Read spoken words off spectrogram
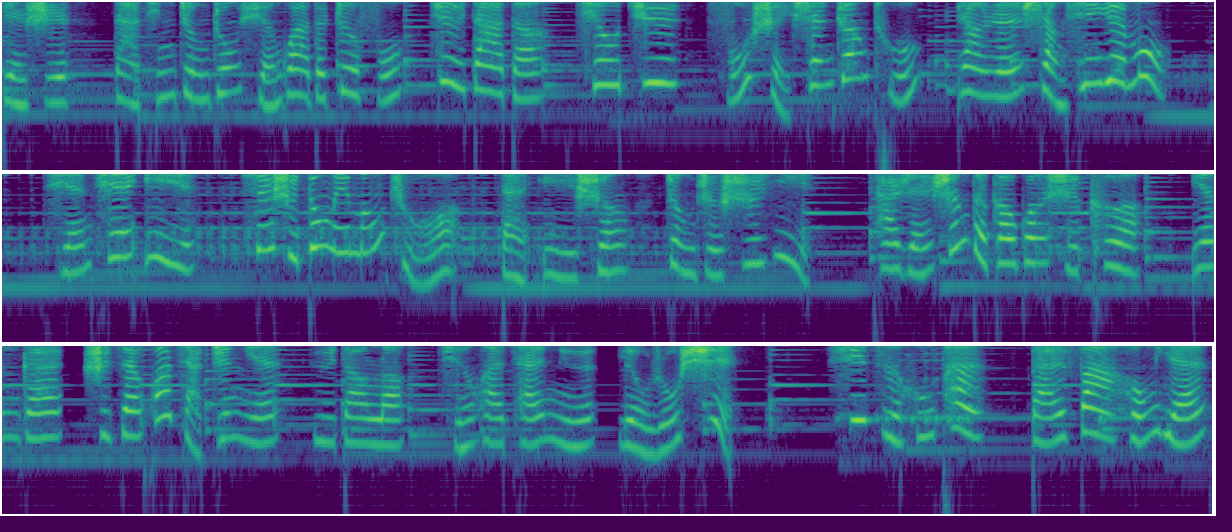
便是大厅正中悬挂的这幅巨大的《秋居涪水山庄图》，让人赏心悦目。钱谦益虽是东林盟主，但一生政治失意。他人生的高光时刻，应该是在花甲之年遇到了秦淮才女柳如是。西子湖畔，白发红颜，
